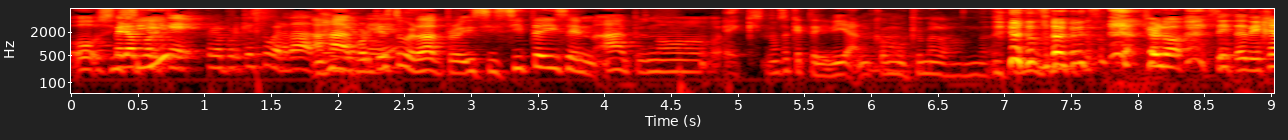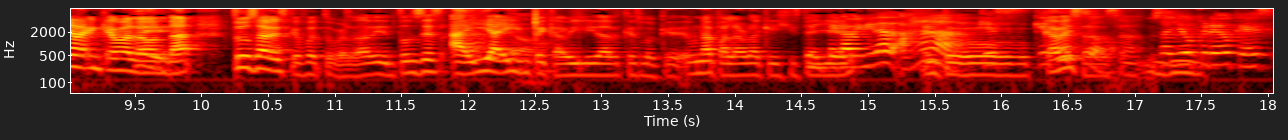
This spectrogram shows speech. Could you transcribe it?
O si pero, sí, porque, pero porque es tu verdad. Ajá, porque es tu verdad. Pero y si sí te dicen, ah, pues no, no sé qué te dirían, como qué mala onda, ¿sabes? Pero si te dijeran qué mala onda, tú sabes que fue tu verdad. Y entonces ahí hay impecabilidad, que es lo que, una palabra que dijiste ayer. Impecabilidad, ajá. En tu cabeza. o sea, o sea yo creo que es,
